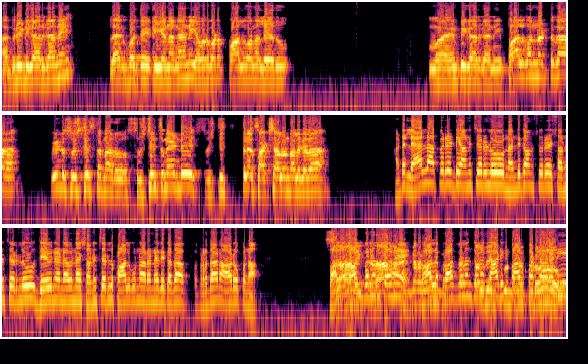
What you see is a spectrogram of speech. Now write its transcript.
అపిరెడ్డి గారు కానీ లేకపోతే ఈయన కానీ ఎవరు కూడా పాల్గొనలేదు. మా ఎంపీ గారు కానీ పాల్గొన్నట్టుగా వీళ్ళు సృష్టిస్తున్నారు. సృష్టించనండి సృష్టిస్తే సాక్ష్యాలు ఉండాలి కదా. అంటే లేళ్ళ అప్పిరెడ్డి అనుచరులు నందిగాం సురేష్ అనుచరులు దేవినేని అవినాష్ అనుచరులు పాల్గొన్నారనేది కదా ప్రధాన ఆరోపణ. వాళ్ళ ఆగ్రహం వాళ్ళ ప్రోద్బలంతోనే తప్పలు దాడికి పాల్పడ్డారని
